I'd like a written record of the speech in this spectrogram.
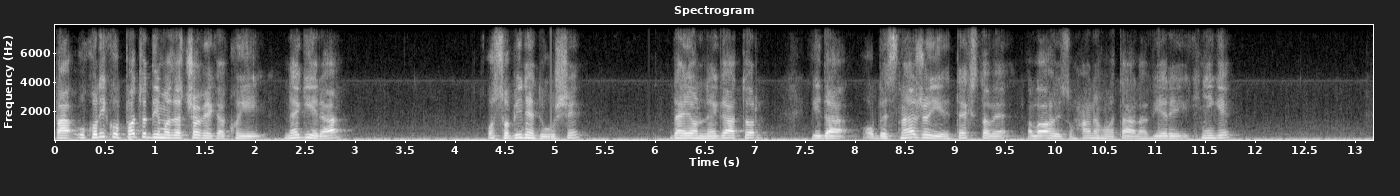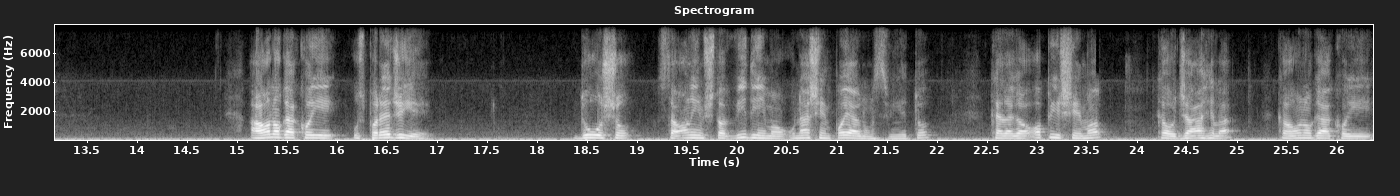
Pa ukoliko potvrdimo za čovjeka koji negira osobine duše, da je on negator i da obesnažuje tekstove Allahu subhanahu wa ta'ala vjere i knjige, a onoga koji uspoređuje dušu sa onim što vidimo u našem pojavnom svijetu, kada ga opišemo kao džahila, kao onoga koji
